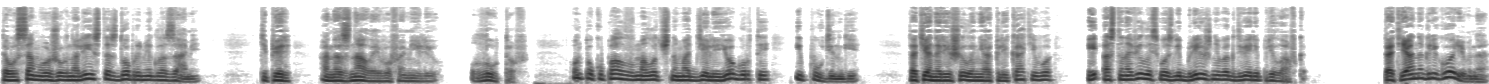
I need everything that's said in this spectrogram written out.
того самого журналиста с добрыми глазами. Теперь она знала его фамилию — Лутов. Он покупал в молочном отделе йогурты и пудинги. Татьяна решила не окликать его и остановилась возле ближнего к двери прилавка. — Татьяна Григорьевна!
